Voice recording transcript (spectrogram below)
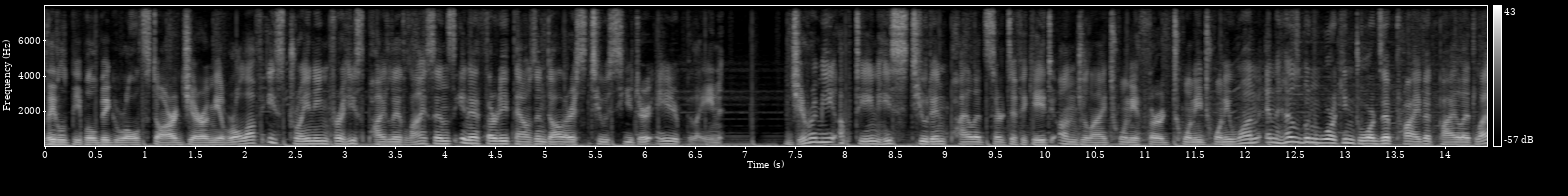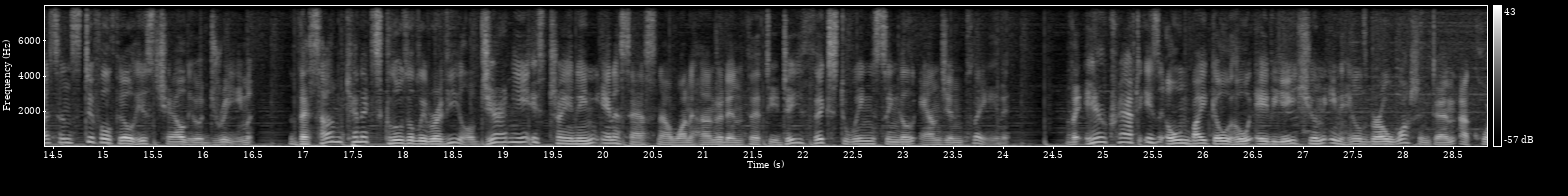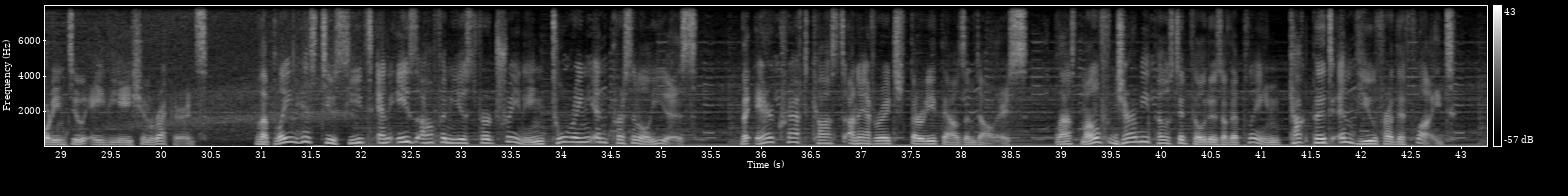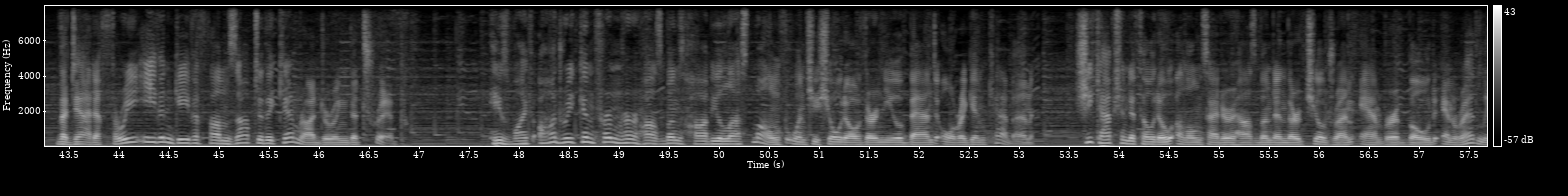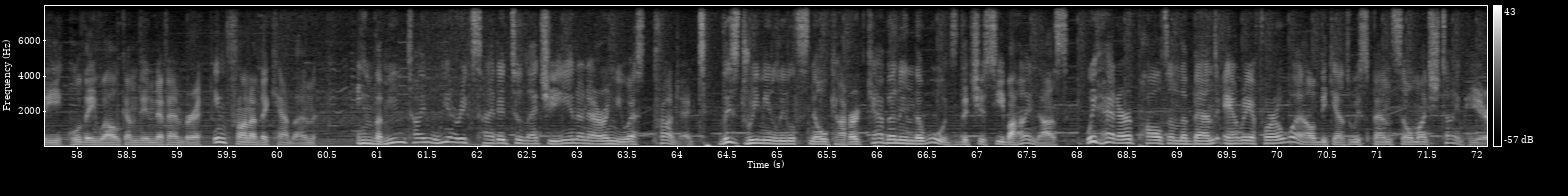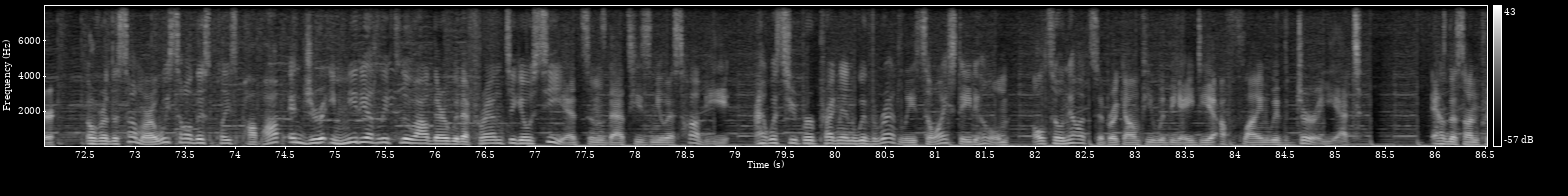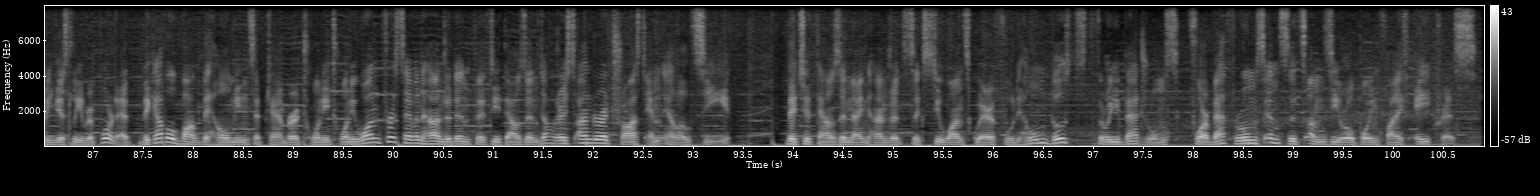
Little People Big World star Jeremy Roloff is training for his pilot license in a $30,000 two-seater airplane. Jeremy obtained his student pilot certificate on July 23, 2021 and has been working towards a private pilot license to fulfill his childhood dream. The Sun can exclusively reveal Jeremy is training in a Cessna 150J fixed-wing single-engine plane. The aircraft is owned by Coho Aviation in Hillsboro, Washington, according to aviation records. The plane has two seats and is often used for training, touring and personal use. The aircraft costs on average $30,000. Last month, Jeremy posted photos of the plane, cockpit and view for the flight. The dad of three even gave a thumbs up to the camera during the trip. His wife Audrey confirmed her husband's hobby last month when she showed off their new Bend Oregon cabin. She captioned a photo alongside her husband and their children Ember, Bode and Radley, who they welcomed in November, in front of the cabin. In the meantime, we are excited to let you in on our newest project, this dreamy little snow-covered cabin in the woods that you see behind us. We've had our pulse on the Bend area for a while because we spend so much time here. Over the summer, we saw this place pop up and Jer immediately flew out there with a friend to go see it, since that's his newest hobby. I was super pregnant with Radley, so I stayed home, also not super comfy with the idea of flying with Jer yet. As The Sun previously reported, the couple bought the home in September 2021 for $750,000 under a trust and LLC. The 2,961 square foot home boasts three bedrooms, four bathrooms and sits on 0.5 acres.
